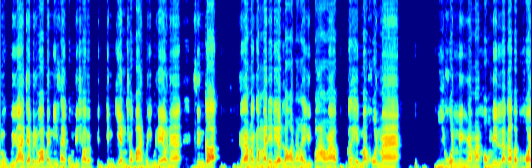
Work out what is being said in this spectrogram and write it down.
หนุกๆหรืออาจจะเป็นว่าเป็นนิสัยผมที่ชอบแบบเป็นเกียนชาวบ้านเขาอยู่แล้วนะฮะซึ่งก็ก็มันก็ไม่ได้เดือดร้อนอะไรหรือเปล่าครับก็เห็นบางคนมา มีคนหนึ่งนะมาคอมเมนต์แล้วก็แบบคอย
